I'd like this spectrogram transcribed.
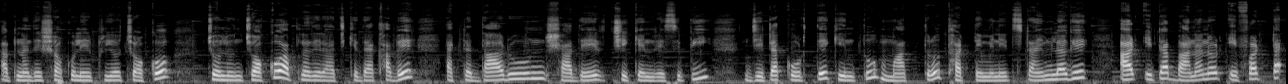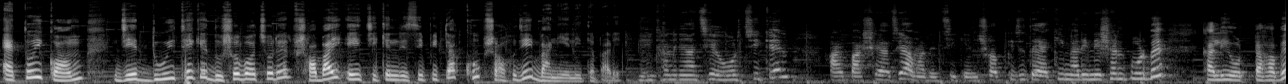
আপনাদের সকলের প্রিয় চকো। চলুন চকো আপনাদের আজকে দেখাবে একটা দারুণ স্বাদের চিকেন রেসিপি যেটা করতে কিন্তু মাত্র থার্টি মিনিটস টাইম লাগে। আর এটা বানানোর এফার্টটা এতই কম যে দুই থেকে দুশো বছরের সবাই এই চিকেন রেসিপিটা খুব সহজেই বানিয়ে নিতে পারে। এখানে আছে ওর চিকেন আর পাশে আছে আমাদের চিকেন। সব কিছু তো একই ম্যারিনেশন পড়বে, খালি ওরটা হবে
